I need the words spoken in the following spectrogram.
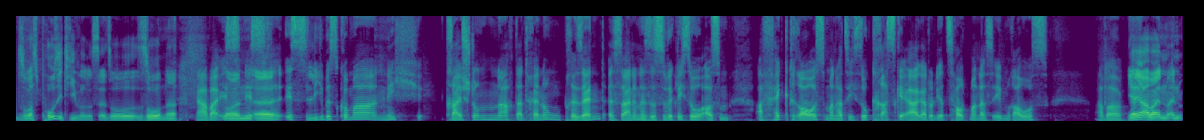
sowas Positiveres. Also so, ne? Ja, aber ist, Und, ist, äh, ist Liebeskummer nicht drei Stunden nach der Trennung präsent? Es sei denn, es ist wirklich so aus dem Affekt raus. Man hat sich so krass geärgert und jetzt haut man das eben raus. Aber Ja, ja, aber in, in,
